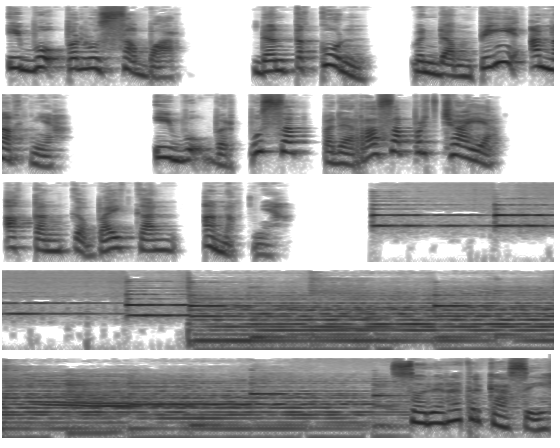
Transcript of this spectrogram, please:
Ibu perlu sabar dan tekun mendampingi anaknya. Ibu berpusat pada rasa percaya akan kebaikan anaknya. Saudara terkasih,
